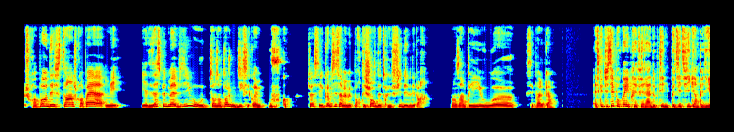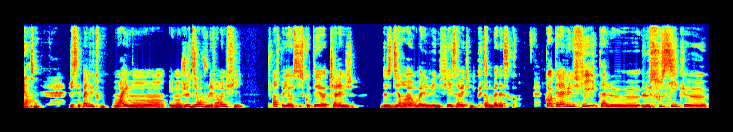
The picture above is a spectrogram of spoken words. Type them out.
je crois pas au destin, je crois pas, à- mais il y a des aspects de ma vie où, de temps en temps, je me dis que c'est quand même ouf, quoi. Tu vois, c'est comme si ça m'avait porté chance d'être une fille dès le départ. Dans un pays où euh, c'est pas le cas. Est-ce que tu sais pourquoi ils préféraient adopter une petite fille qu'un petit garçon? Je sais pas du tout. Moi, ils m'ont ils m'ont juste dit on voulait vraiment une fille. Je pense qu'il y a aussi ce côté euh, challenge de se dire euh, on va élever une fille et ça va être une putain de badass quoi. Quand t'élèves une fille, t'as le le souci que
